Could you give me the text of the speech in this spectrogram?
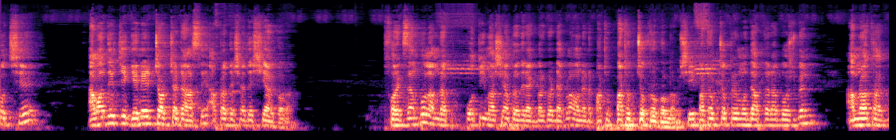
হচ্ছে আমাদের যে জ্ঞানের চর্চাটা আছে, আপনাদের সাথে শেয়ার করা। ফর এক্সাম্পল আমরা প্রতি মাসে আপনাদের একবার করে ডাকলাম, আমরা একটা পাঠক পাঠক চক্র করলাম। সেই পাঠক চক্রের মধ্যে আপনারা বসবেন, আমরাও থাকব।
